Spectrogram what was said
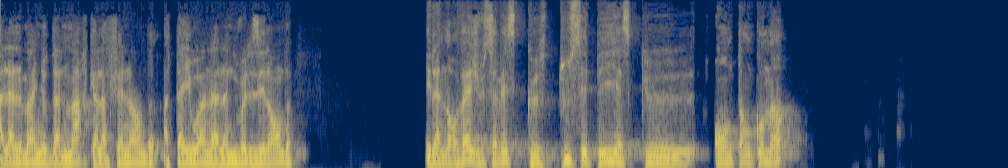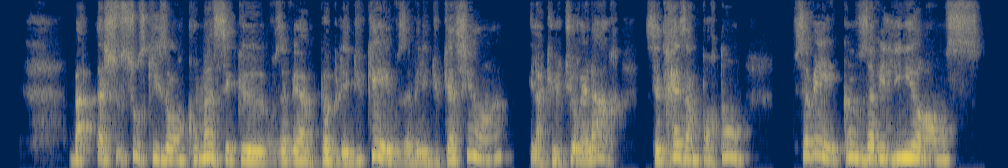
à l'Allemagne, au Danemark, à la Finlande, à Taïwan, à la Nouvelle-Zélande et la Norvège, vous savez ce que tous ces pays ont en commun? Bah, La chose qu'ils ont en commun, c'est que vous avez un peuple éduqué, vous avez l'éducation, hein, et la culture et l'art. C'est très important. Vous savez, quand vous avez l'ignorance,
